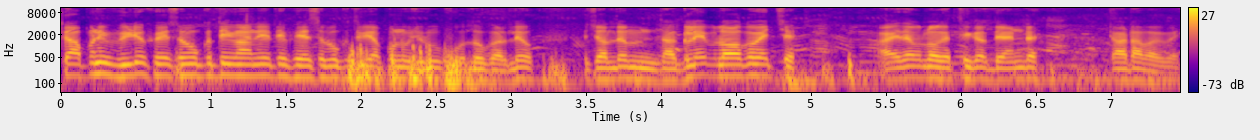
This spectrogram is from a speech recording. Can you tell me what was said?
ਤੇ ਆਪਣੀ ਵੀਡੀਓ ਫੇਸਬੁੱਕ ਤੇ ਵੀ ਆਉਂਦੀ ਤੇ ਫੇਸਬੁੱਕ ਤੇ ਵੀ ਆਪਾਂ ਨੂੰ ਜਰੂਰ ਫੋਲੋ ਕਰ ਲਿਓ। ਤੇ ਚੱਲਦੇ ਅਗਲੇ ਵਲੋਗ ਵਿੱਚ। ਅੱਜ ਦਾ ਵਲੋਗ ਇੱਥੇ ਕਰਦੇ ਐਂਡ ਟਾਟਾ ਬਾਏ ਬਾਏ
